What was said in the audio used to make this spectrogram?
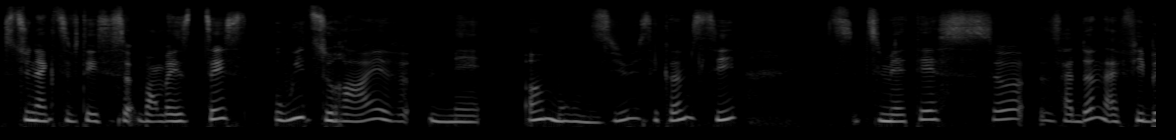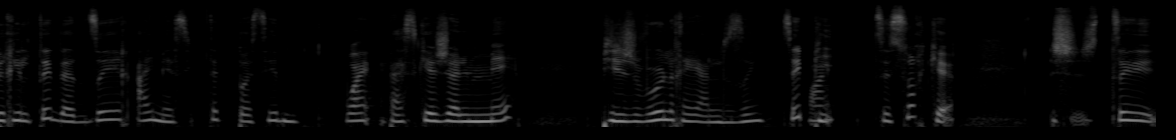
C'est une activité, c'est ça. Bon, ben, tu sais, oui, tu rêves, mais oh mon Dieu, c'est comme si tu, tu mettais ça, ça donne la fébrilité de te dire, hey, mais c'est peut-être possible. Ouais. Parce que je le mets, puis je veux le réaliser. Tu sais, Ouais. puis c'est sûr que, tu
